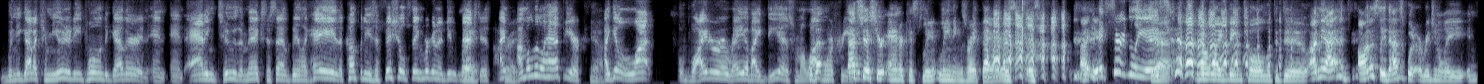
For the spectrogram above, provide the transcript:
when you got a community pulling together and and and adding to the mix instead of being like, hey, the company's official thing we're gonna do next right, is I, right. I'm a little happier. Yeah. I get a lot wider array of ideas from a lot that, more creative. That's just your anarchist le- leanings right there. Is, is, uh, it, it, certainly is. Yeah, don't like being told what to do. I mean, I honestly, that's what originally in,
